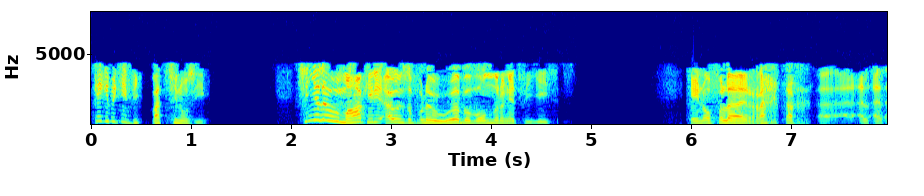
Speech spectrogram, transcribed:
Kyk 'n bietjie wat sien ons hier? sien julle hoe maak hierdie ouens of hulle hoë bewondering het vir Jesus? En of hulle regtig dit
